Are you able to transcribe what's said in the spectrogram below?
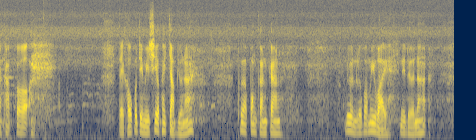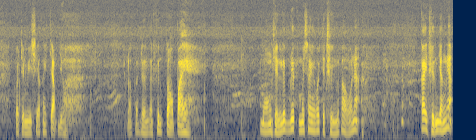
นะครับก็ แต่เขาก็จะมีเชือกให้จับอยู่นะ เพื่อป้องกันการเลื่อนหรือว่าไม่ไหวในเดินนะฮะก็จะมีเชือกให้จับอยู่ แล้วก็เดินกันขึ้นต่อไป มองเห็นริบๆ ไม่ใช่ว่าจะถึงหรือเปล่าวะเนี่ยใกล้ถึงอย่างเนี้ย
